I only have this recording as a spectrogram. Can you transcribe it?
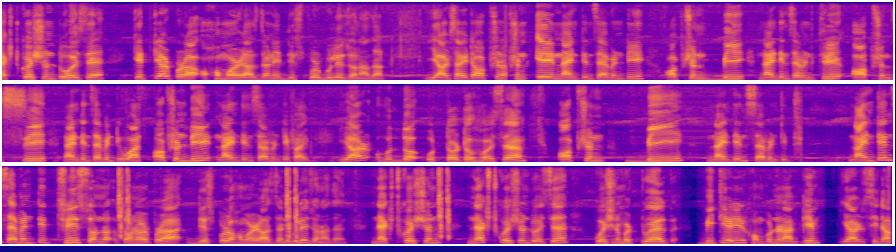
নেক্সট কুৱেশ্যনটো হৈছে কেতিয়াৰ পৰা অসমৰ ৰাজধানী দিছপুৰ বুলি জনাজাত? ইয়াৰ চাৰিটা option option A nineteen seventy option B nineteen seventy three option C nineteen seventy one option D nineteen seventy five ইয়াৰ শুদ্ধ উত্তৰটো হৈছে option B nineteen seventy three nineteen seventy three চন চনৰ পৰা দিছপুৰ অসমৰ ৰাজধানী বুলি জনা যায় নেক্সট কুৱেশ্যন নেক্সট কুৱেশ্যনটো হৈছে question number twelve B T এৰিৰ সম্পূৰ্ণ নাম কি? ইয়াৰ চিধা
